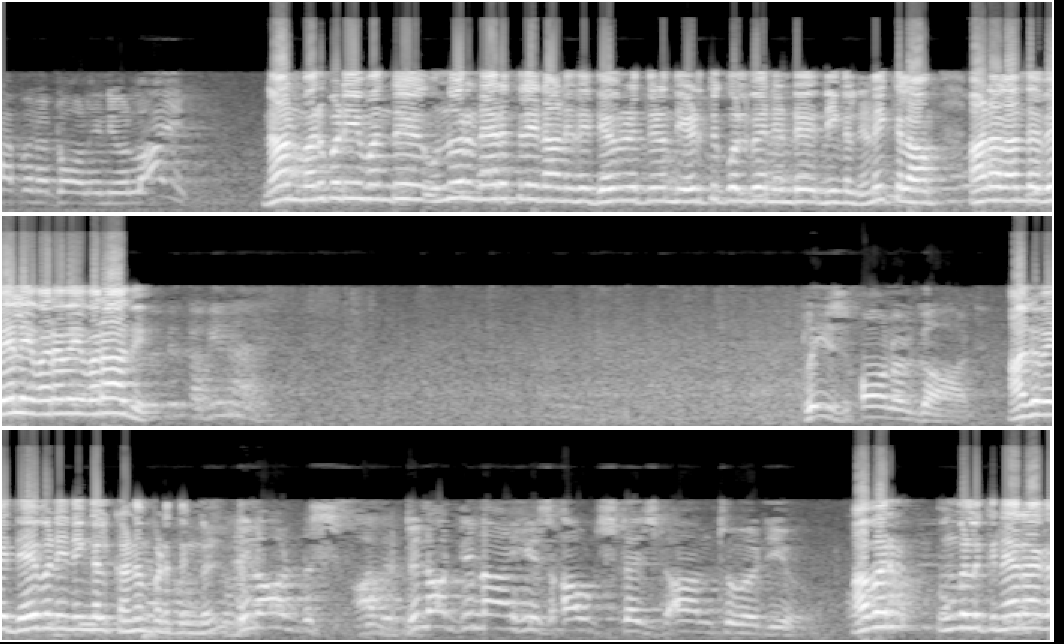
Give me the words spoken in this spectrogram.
happen at all in your life. நான் மறுபடியும் வந்து இன்னொரு நேரத்தில் நான் இதை தேவனிடத்திலிருந்து எடுத்துக்கொள்வேன் என்று நீங்கள் நினைக்கலாம். ஆனால் அந்த வேலை வரவே வராது. Please honor God. ஆகவே தேவனை நீங்கள் கணப்படுத்துங்கள் அவர் உங்களுக்கு நேராக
